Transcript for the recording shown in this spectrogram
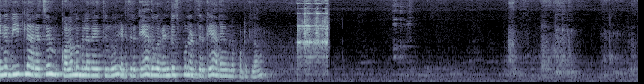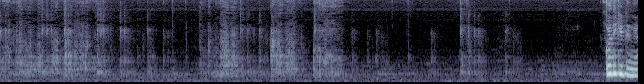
எங்கள் வீட்டில் அரைச்ச குழம்பு மிளகாய் தூள் எடுத்திருக்கேன். அது ஒரு ரெண்டு ஸ்பூன் எடுத்திருக்கேன். அதையும் உள்ள போட்டுக்கலாம். கொதிக்கட்டுங்க.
